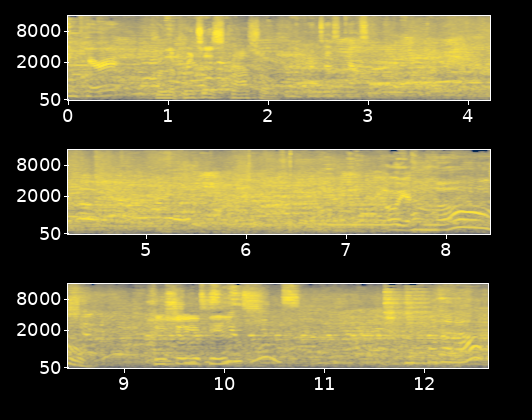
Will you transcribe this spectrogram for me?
Something carrot From the Princess Castle. from the Princess Castle. Oh yeah. Hello. Can you show your pins? Can you pull that out?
